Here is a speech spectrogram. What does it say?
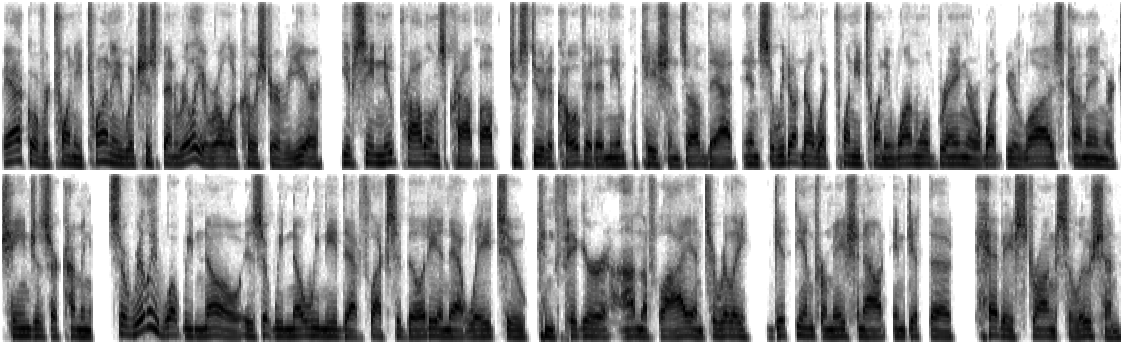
back over 2020, which has been really a roller coaster of a year, you've seen new problems crop up just due to COVID and the implications of that. And so we don't know what 2021 will bring or what new laws coming or changes are coming. So really what we know is that we know we need that flexibility and that way to configure on the fly and to really get the information out and get the have a strong solution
